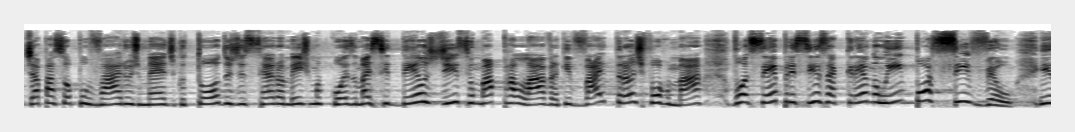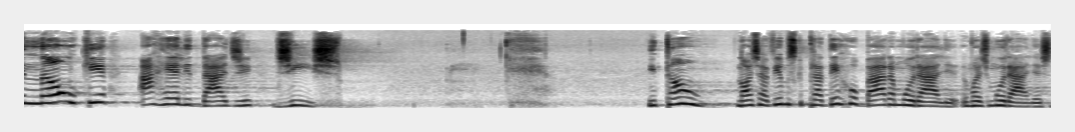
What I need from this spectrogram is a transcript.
já passou por vários médicos, todos disseram a mesma coisa, mas se Deus disse uma palavra que vai transformar, você precisa crer no impossível e não o que a realidade diz. Então, nós já vimos que para derrubar a muralha, umas muralhas,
